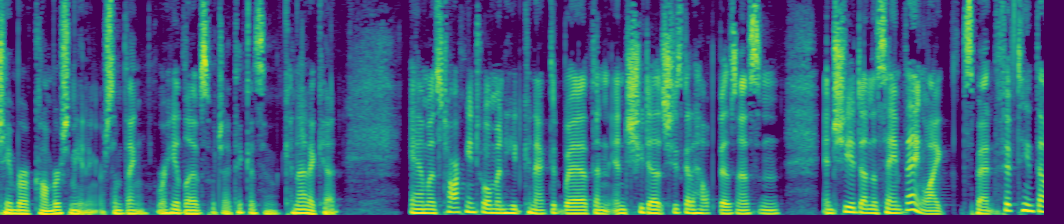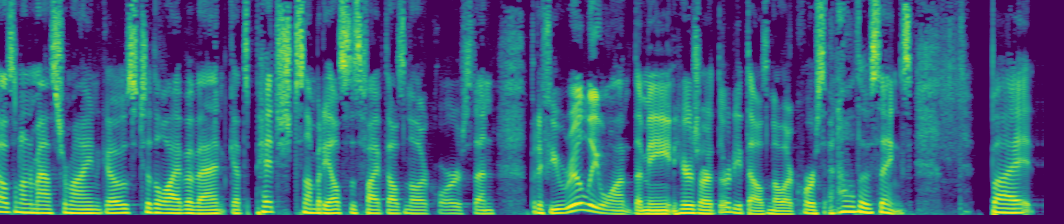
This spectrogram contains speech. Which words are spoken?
chamber of commerce meeting or something where he lives, which I think is in Connecticut and was talking to a woman he'd connected with and, and she does she's got a health business and and she had done the same thing like spent 15000 on a mastermind goes to the live event gets pitched somebody else's $5000 course then but if you really want the meat here's our $30000 course and all those things. But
